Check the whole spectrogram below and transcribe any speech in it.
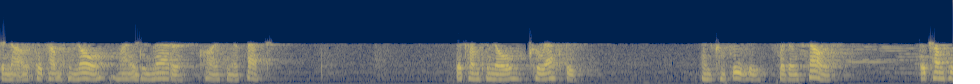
The knowledge they come to know mind and matter cause and effect. They come to know correctly and completely for themselves. They come to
